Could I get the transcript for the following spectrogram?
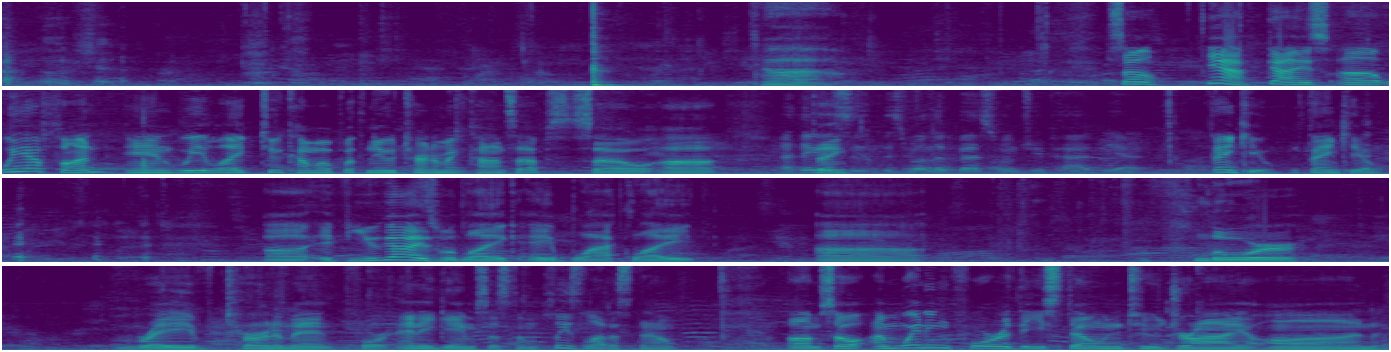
Oh shit. So, yeah, guys, uh, we have fun and we like to come up with new tournament concepts. So, uh, I think thank, this, is, this is one of the best ones we've had yet. thank you. Thank you. Uh, if you guys would like a blacklight uh, floor rave tournament for any game system, please let us know. Um, so I'm waiting for the stone to dry on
